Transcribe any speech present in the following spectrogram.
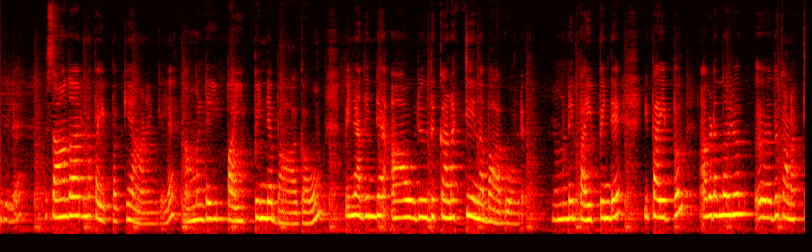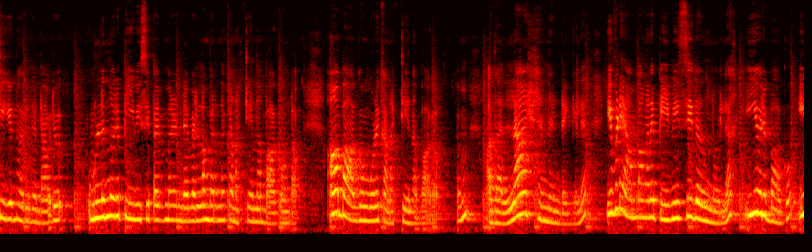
ഇതിൽ സാധാരണ പൈപ്പൊക്കെ ആണെങ്കിൽ നമ്മളുടെ ഈ പൈപ്പിന്റെ ഭാഗവും പിന്നെ അതിന്റെ ആ ഒരു ഇത് കണക്ട് ചെയ്യുന്ന ഭാഗവും ഉണ്ട് നമ്മുടെ ഈ പൈപ്പിന്റെ ഈ പൈപ്പും അവിടെ നിന്നൊരു ഇത് കണക്ട് ചെയ്യുന്ന ഒരു ഇതുണ്ടാവും. ഒരു ഉള്ളിൽ നിന്നൊരു പി വി സി പൈപ്പ് ഉണ്ട് വെള്ളം വരുന്ന കണക്ട് ചെയ്യുന്ന ഭാഗം ഉണ്ടാവും. ആ ഭാഗവും കൂടി കണക്ട് ചെയ്യുന്ന ഭാഗം. അപ്പം അതല്ല എന്നുണ്ടെങ്കിൽ ഇവിടെ ആകുമ്പോൾ അങ്ങനെ പി വി സി ഇതൊന്നുമില്ല. ഈ ഒരു ഭാഗവും ഈ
